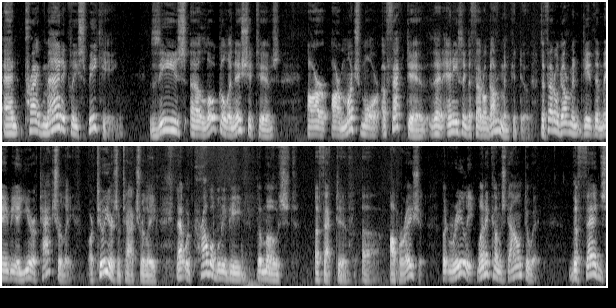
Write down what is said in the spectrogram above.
And pragmatically speaking, these uh, local initiatives are are much more effective than anything the federal government could do. The federal government gave them maybe a year of tax relief or two years of tax relief, that would probably be the most effective uh, operation. But really, when it comes down to it, the feds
